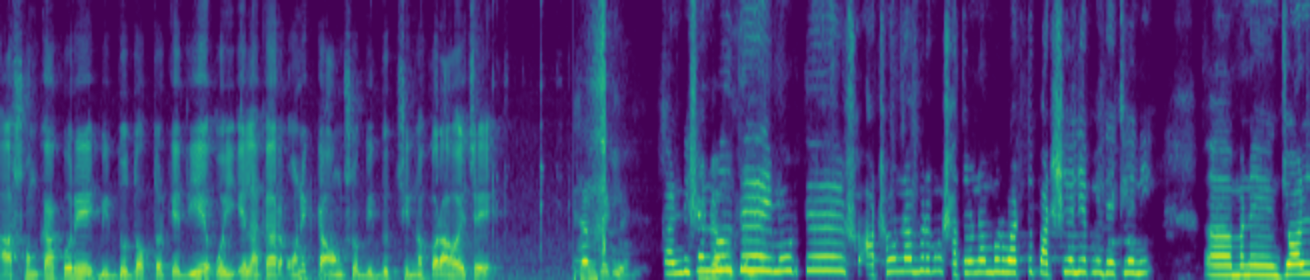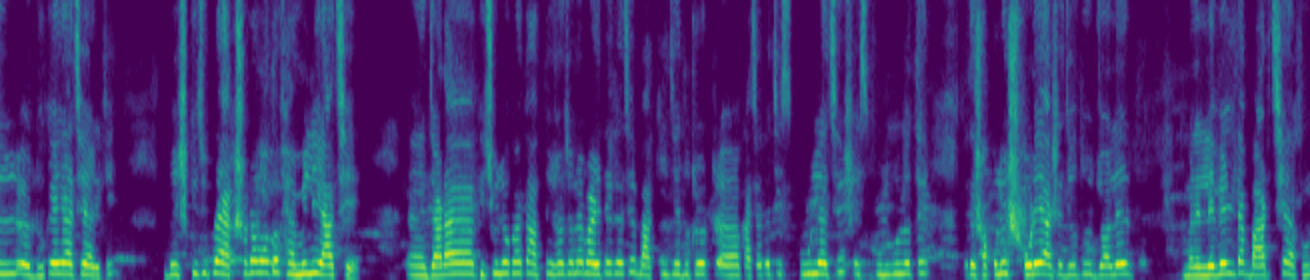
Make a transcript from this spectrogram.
আশঙ্কা করে বিদ্যুৎ দপ্তরকে দিয়ে ওই এলাকার অনেকটা অংশ বিদ্যুৎ ছিন্ন করা হয়েছে। কন্ডিশন বলতে এই মুহূর্তে আঠারো নম্বর এবং সতেরো নম্বর ওয়ার্ড তো পার্শিয়ালি আপনি দেখলেনই। মানে জল ঢুকে গেছে আর কি। বেশ কিছু প্রায় একশোটা মতো ফ্যামিলি আছে। যারা কিছু লোক হয়তো আত্মীয় স্বজনের বাড়িতে গেছে বাকি যে দুটো কাছাকাছি স্কুল আছে সেই স্কুলগুলোতে যাতে সকলে সরে আসে। যেহেতু জলের মানে লেভেলটা বাড়ছে এখন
